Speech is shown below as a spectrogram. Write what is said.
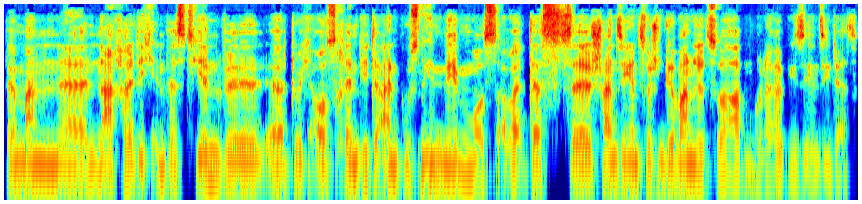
wenn man äh, nachhaltig investieren will, äh, durchaus Renditeeinbußen hinnehmen muss. Aber das äh, scheint sich inzwischen gewandelt zu haben, oder wie sehen Sie das?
